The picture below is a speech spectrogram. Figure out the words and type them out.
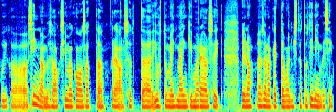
kui ka sinna me saaksime kaasata reaalselt äh, juhtumeid mängima reaalseid või noh, ühesõnaga ettevalmistatud inimesi.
